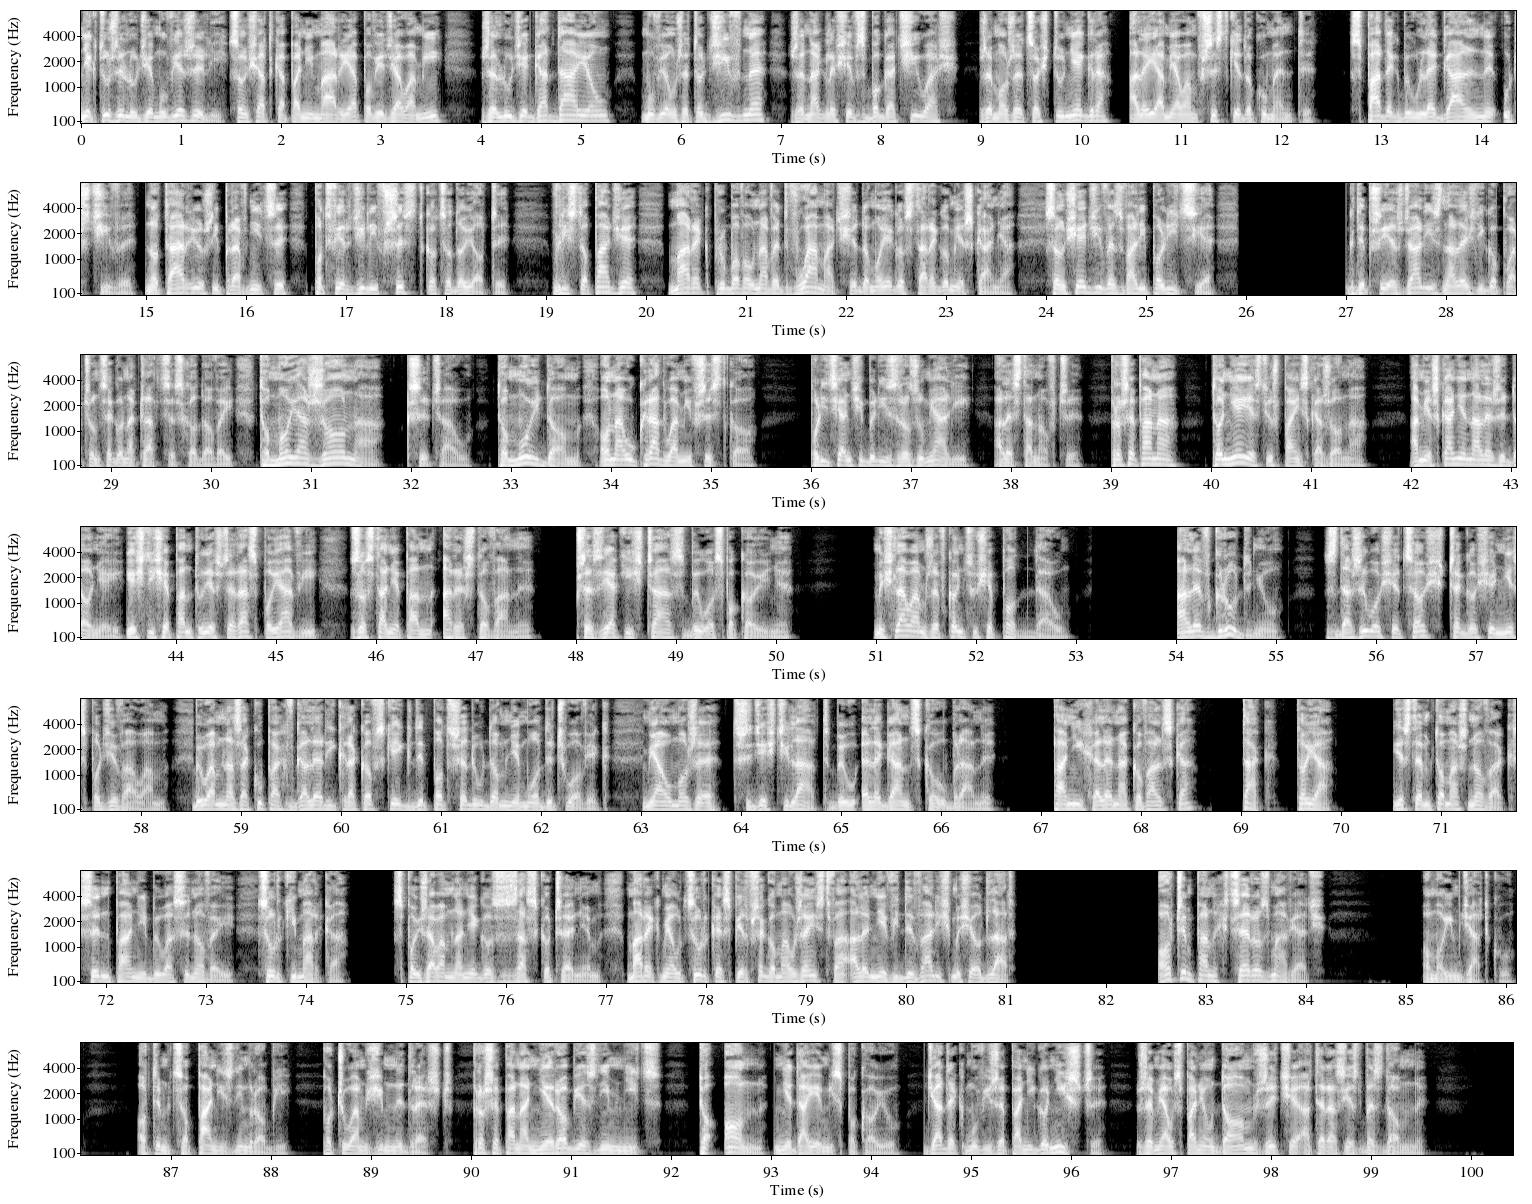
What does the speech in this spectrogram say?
Niektórzy ludzie mu wierzyli. Sąsiadka pani Maria powiedziała mi, że ludzie gadają, mówią, że to dziwne, że nagle się wzbogaciłaś, że może coś tu nie gra, ale ja miałam wszystkie dokumenty. Spadek był legalny, uczciwy. Notariusz i prawnicy potwierdzili wszystko co do Joty. W listopadzie Marek próbował nawet włamać się do mojego starego mieszkania. Sąsiedzi wezwali policję. Gdy przyjeżdżali, znaleźli go płaczącego na klatce schodowej. To moja żona! krzyczał. To mój dom. Ona ukradła mi wszystko. Policjanci byli zrozumiali, ale stanowczy. Proszę pana, to nie jest już pańska żona, a mieszkanie należy do niej. Jeśli się pan tu jeszcze raz pojawi, zostanie pan aresztowany. Przez jakiś czas było spokojnie. Myślałam, że w końcu się poddał. Ale w grudniu zdarzyło się coś, czego się nie spodziewałam. Byłam na zakupach w galerii krakowskiej, gdy podszedł do mnie młody człowiek. Miał może 30 lat, był elegancko ubrany. Pani Helena Kowalska? Tak, to ja. Jestem Tomasz Nowak, syn pani była synowej, córki Marka. Spojrzałam na niego z zaskoczeniem. Marek miał córkę z pierwszego małżeństwa, ale nie widywaliśmy się od lat. O czym pan chce rozmawiać? O moim dziadku. O tym, co pani z nim robi. Poczułam zimny dreszcz. Proszę pana, nie robię z nim nic. To on nie daje mi spokoju. Dziadek mówi, że pani go niszczy, że miał z panią dom, życie, a teraz jest bezdomny.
